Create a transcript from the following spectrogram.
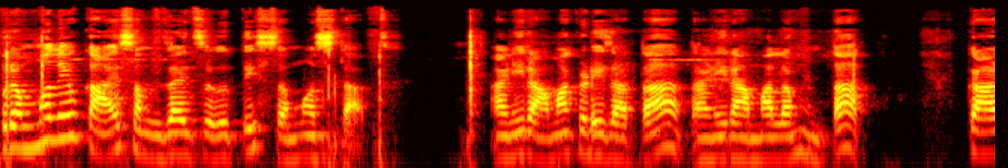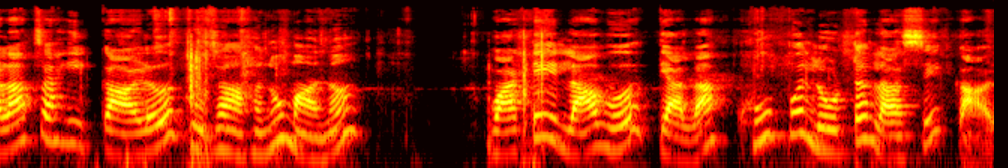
ब्रह्मदेव काय समजायचं ते समजतात. आणि रामाकडे जातात आणि रामाला म्हणतात काळाचाही काळ तुझा हनुमान वाटे लाव त्याला खूप लोटलासे काळ.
